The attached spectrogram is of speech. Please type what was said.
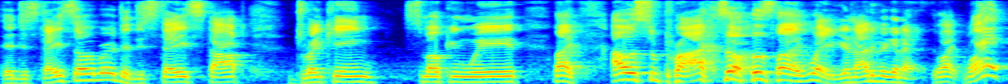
did you stay sober? Did you stay stopped drinking, smoking weed? Like, I was surprised. I was like, wait, you're not even gonna, like, what?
